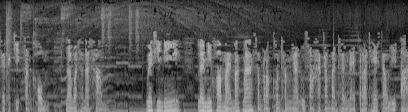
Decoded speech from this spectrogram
เศรษฐกิจสังคม และวัฒนธรรม เวทีนี้เลยมีความหมายมาก ๆสำหรับคนทำงานอุตสาหกรรมบันเทิงในประเทศเกาหลีใต้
